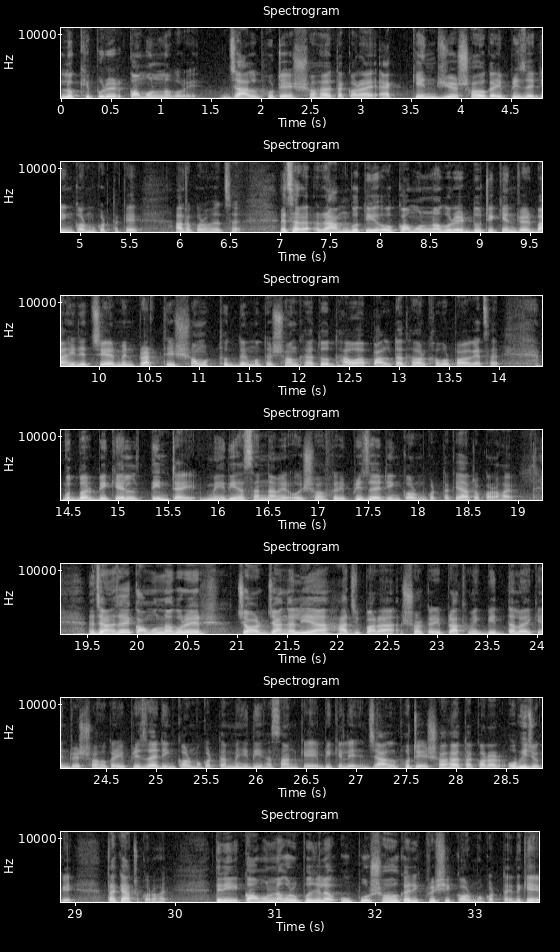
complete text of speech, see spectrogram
লক্ষ্মীপুরের কমলনগরে জাল ভোটে সহায়তা করায় এক কেন্দ্রীয় সহকারী প্রিজাইডিং কর্মকর্তাকে আটক করা হয়েছে। এছাড়া রামগতি ও কমলনগরের দুটি কেন্দ্রের বাইরে চেয়ারম্যান প্রার্থীর সমর্থকদের মধ্যে সংঘাত ধাওয়া পাল্টা ধাওয়ার খবর পাওয়া গেছে। বুধবার বিকেল তিনটায় মেহেদি হাসান নামের ওই সহকারী প্রিজাইডিং কর্মকর্তাকে আটক করা হয়। জানা যায়, কমলনগরের চর জাঙ্গালিয়া হাজিপাড়া সরকারি প্রাথমিক বিদ্যালয় কেন্দ্রের সহকারী প্রিজাইডিং কর্মকর্তা মেহেদি হাসানকে বিকেলে জাল ভোটে সহায়তা করার অভিযোগে তাকে আটক করা হয়। তিনি কমলনগর উপজেলা উপসহকারী কৃষি কর্মকর্তা। এদিকে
